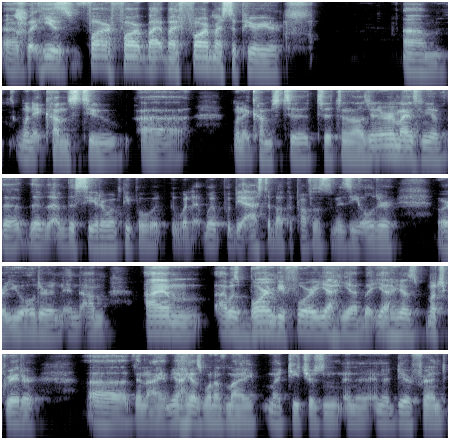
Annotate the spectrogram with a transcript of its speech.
Uh, but he is far, far, by, by far my superior um, when it comes to uh, when it comes to, to, to knowledge. And it reminds me of the, the of the seerah when people would, would would be asked about the Prophet is he older or are you older? And and I'm I am I was born before Yahya, but Yahya is much greater uh, than I am. Yahya is one of my my teachers and, and, a, and a dear friend.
